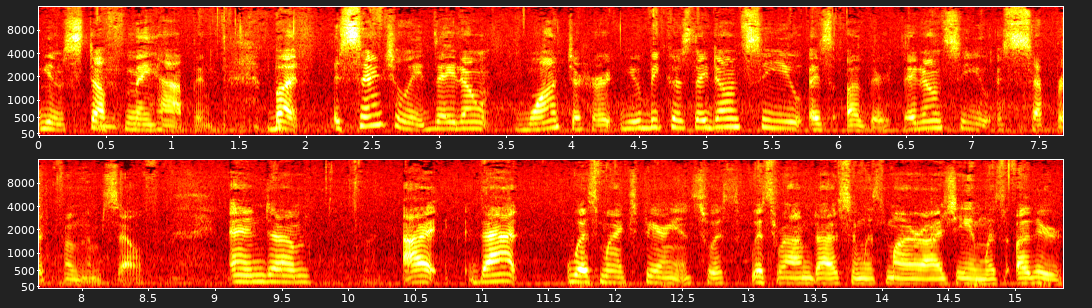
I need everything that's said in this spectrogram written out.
you know, stuff may happen, but essentially they don't want to hurt you because they don't see you as other. They don't see you as separate from themselves. And um, I, that was my experience with, with Ram Dass and with Maharaji and with other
